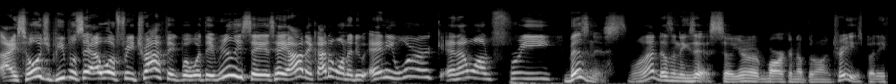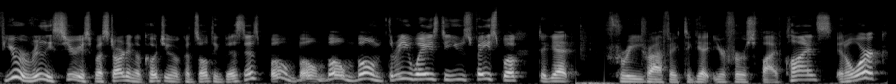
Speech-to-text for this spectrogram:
I told you. People say I want free traffic, but what they really say is, hey, Anik, I don't want to do any work and I want free business. Well, that doesn't exist. So you're marking up the wrong trees. But if you're really serious about starting a coaching or consulting business, boom, boom, boom, boom. Three ways to use Facebook to get free traffic to get your first five clients. It'll work.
